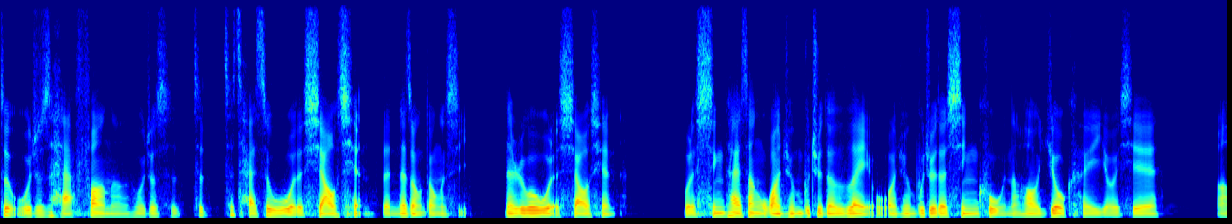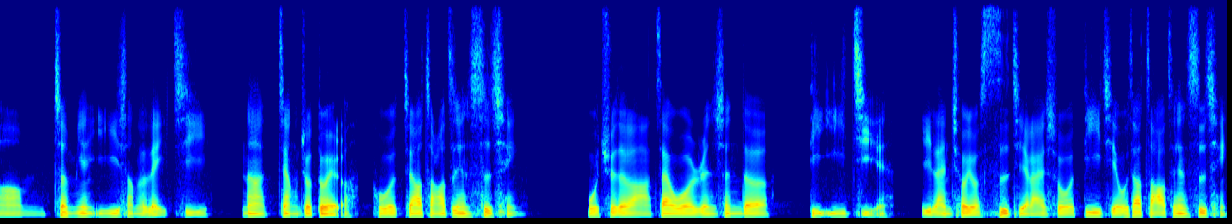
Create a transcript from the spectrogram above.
这我就是 have fun 呢、我就是这这才是我的消遣的那种东西。那如果我的消遣我的心态上完全不觉得累，我完全不觉得辛苦，然后又可以有一些嗯正面意义上的累积，那这样就对了。我只要找到这件事情，我觉得啦，在我人生的第一节，以篮球有四节来说，第一节我只要找到这件事情，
